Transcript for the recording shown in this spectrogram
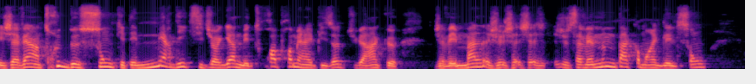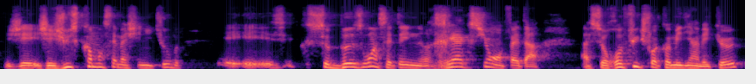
et j'avais un truc de son qui était merdique. Si tu regardes mes trois premiers épisodes, tu verras que j'avais mal. Je, je, je, je, savais même pas comment régler le son j'ai juste commencé ma chaîne YouTube et, ce besoin, c'était une réaction en fait à, à ce refus que je sois comédien avec eux.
